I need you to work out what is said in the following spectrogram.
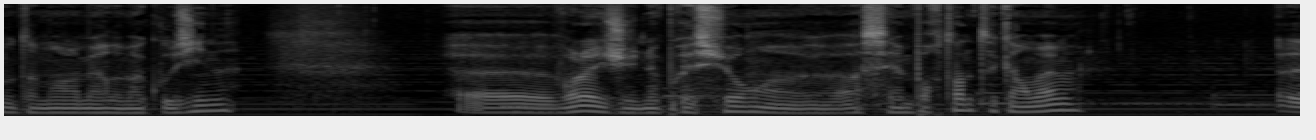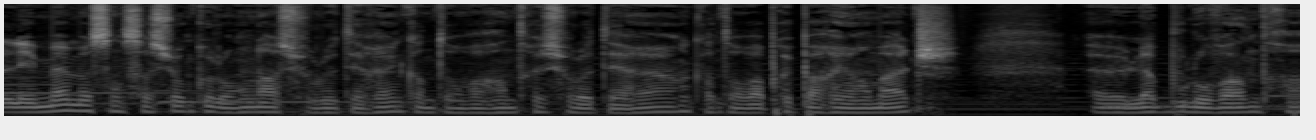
notamment la mère de ma cousine. Euh, voilà, j'ai une pression euh, assez importante quand même. Les mêmes sensations que l'on a sur le terrain quand on va rentrer sur le terrain, quand on va préparer un match, euh, la boule au ventre.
